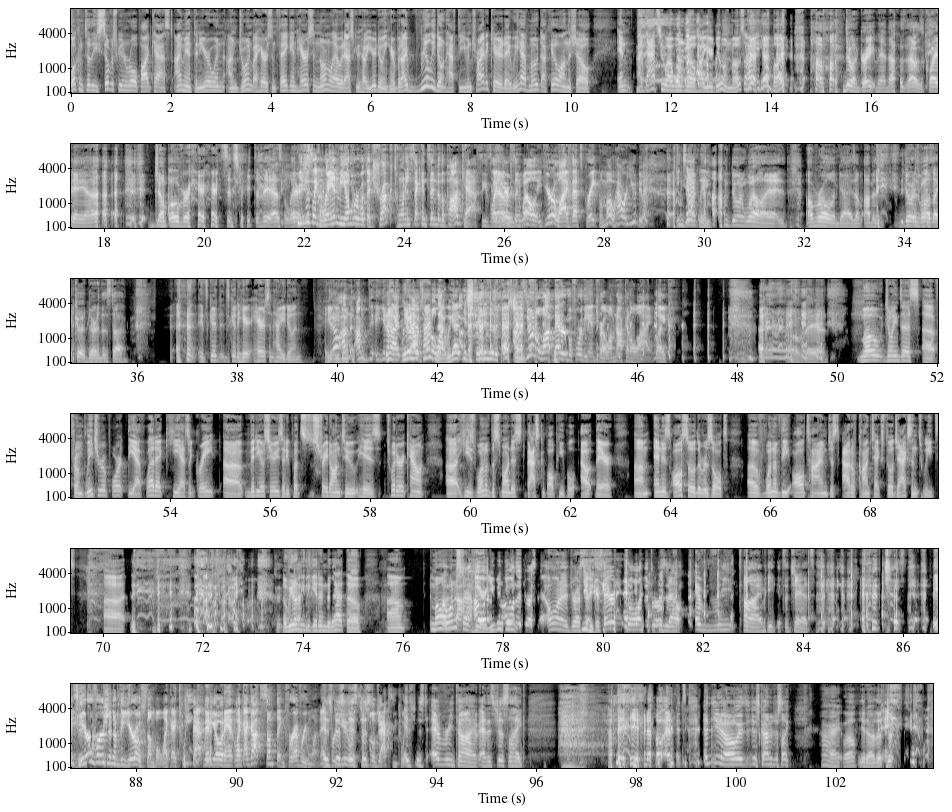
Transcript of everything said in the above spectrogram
Welcome to the Silver Screen and Roll podcast. I'm Anthony Irwin. I'm joined by Harrison Faigen. Harrison, normally I would ask you how you're doing here, but I really don't have to even try to care today. We have Mo Dakhil on the show, and that's who I want to know how you're doing, Mo. So how are you doing, bud? I'm, I'm doing great, man. That was that was quite a uh, jump over Harrison straight to me. That's hilarious. He just like ran me over with a truck 20 seconds into the podcast. He's like, That Harrison, was- well, if you're alive, that's great. But Mo, how are you doing? I'm Exactly. doing, I'm doing well. I, I'm rolling, guys. I'm, I'm as, doing as well as I could during this time. it's good. It's good to hear, Harrison. How you doing? How You know, I'm. I'm, you You know, know, I- we don't I have time a for lot- that. We got to get straight into the question. I was doing a lot better before the intro. I'm not gonna lie. Like, Oh man. Mo joins us uh, from Bleacher Report, The Athletic. He has a great uh, video series that he puts straight onto his Twitter account. Uh, he's one of the smartest basketball people out there, um, and is also the result of one of the all-time just out of context Phil Jackson tweets. Uh, we don't need to get into that though. Um, Mo, I want to start I- I here. wanna- You've been I doing want to address that. I want to address You that because Harris is the one that throws it out every time he gets a chance. and it just it's your version of the Euro stumble. Like, I tweet that video, and like, I got something for everyone, and It's for just- you, it's it's, the just- Phil Jackson tweet. it's just every time and it's just like you know and it's and you know it's just kind of just like all right well you know the, the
